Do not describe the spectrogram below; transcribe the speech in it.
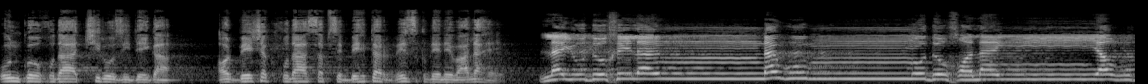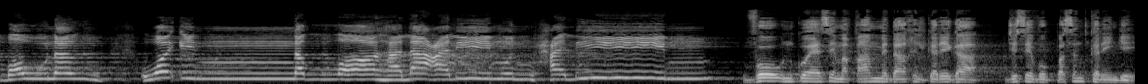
ان کو خدا اچھی روزی دے گا اور بے شک خدا سب سے بہتر رزق دینے والا ہے۔ لَيُدْخِلَنَّهُمْ مُدْخَلًا يَرْضَوْنَهُ وَإِنَّ اللَّهَ لَعَلِيمٌ حَلِيمٌ. وہ ان کو ایسے مقام میں داخل کرے گا جسے وہ پسند کریں گے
